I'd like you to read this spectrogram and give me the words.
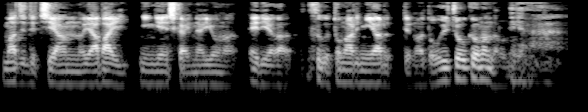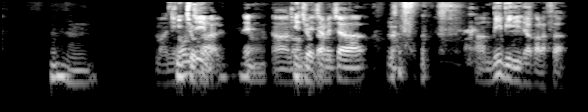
マジで治安のやばい人間しかいないようなエリアがすぐ隣にあるっていうのはどういう状況なんだろうね。いやーうん。まあ、日本人はね、緊張感。あの、緊張感めちゃめちゃ、なんつうのあのビビリだからさ、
